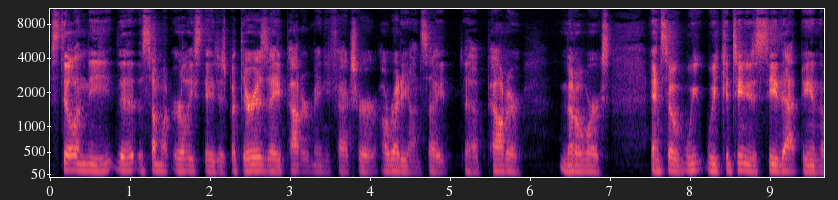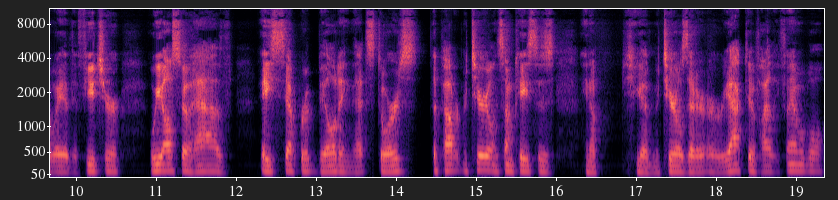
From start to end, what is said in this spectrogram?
Still in the, the, the somewhat early stages, but there is a powder manufacturer already on site, uh, Powder Metalworks, and so we we continue to see that being the way of the future. We also have a separate building that stores the powder material. In some cases, you know, you have materials that are, are reactive, highly flammable,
